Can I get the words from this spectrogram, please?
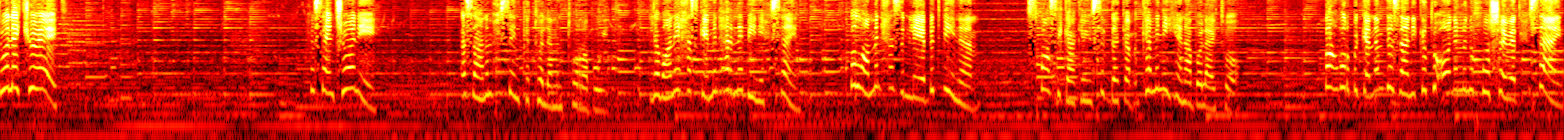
تۆ لە کوێیت؟ حسێن چۆنی؟ ئەزانم حسێن کە تۆ لە من تووڕە بوویت لەوانەی حەسکەی من هەر نەبینی حسین بەڵام من حەزم لێ بتبینم سپاسی کاکە یوسف دەکەم کە منی هێنا بۆ لای تۆ. باوەڕبکە نەمدەزانی کە تۆ ئەونە من خۆشەوێت حسین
